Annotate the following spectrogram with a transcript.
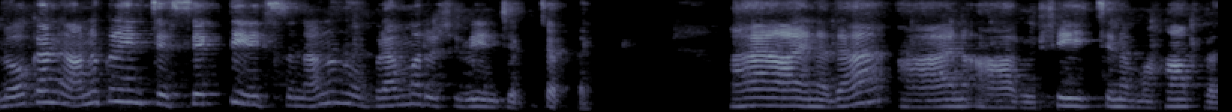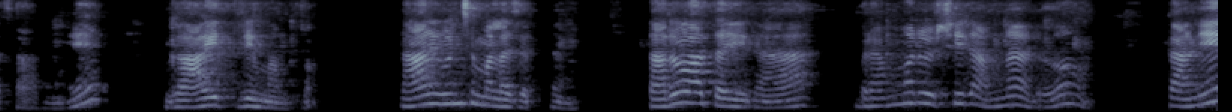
లోకాన్ని అనుగ్రహించే శక్తి ఇస్తున్నాను నువ్వు బ్రహ్మ ఋషివి అని చెప్పి చెప్తాడు ఆయనదా ఆయన ఆ ఋషి ఇచ్చిన మహాప్రసాదమే గాయత్రి మంత్రం. దాని గురించి మళ్ళా చెప్తాను. తర్వాత ఈయన బ్రహ్మ ఋషి అన్నాడు కానీ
